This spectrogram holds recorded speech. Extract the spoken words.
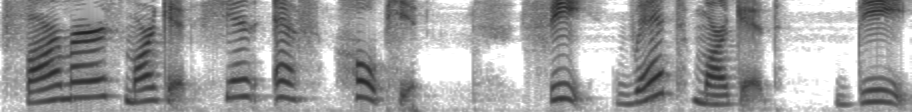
Farmers market 先 s 后撇。C. Wet market。D.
